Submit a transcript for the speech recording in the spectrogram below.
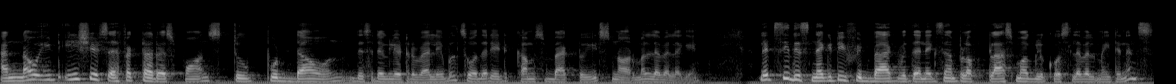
and now it initiates effector response to put down this regulator variable so that it comes back to its normal level again Let's see this negative feedback with an example of plasma glucose level maintenance.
